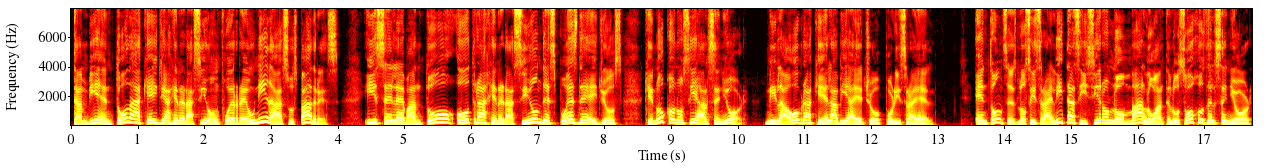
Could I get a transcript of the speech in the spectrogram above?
También toda aquella generación fue reunida a sus padres, y se levantó otra generación después de ellos que no conocía al Señor, ni la obra que él había hecho por Israel. Entonces los israelitas hicieron lo malo ante los ojos del Señor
